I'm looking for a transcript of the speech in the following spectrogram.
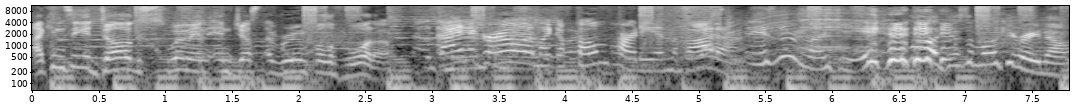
I can see a dog swimming in just a room full of water. A guy and a girl and like a foam party in the bottom. Isn't it monkey? Look, there's a monkey right now.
